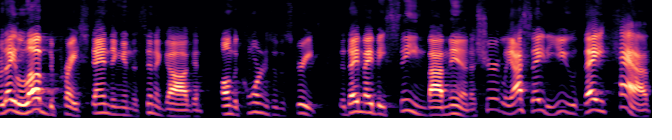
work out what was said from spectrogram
For they love to pray standing in the synagogue and on the corners of the streets that they may be seen by men. Assuredly, I say to you, they have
